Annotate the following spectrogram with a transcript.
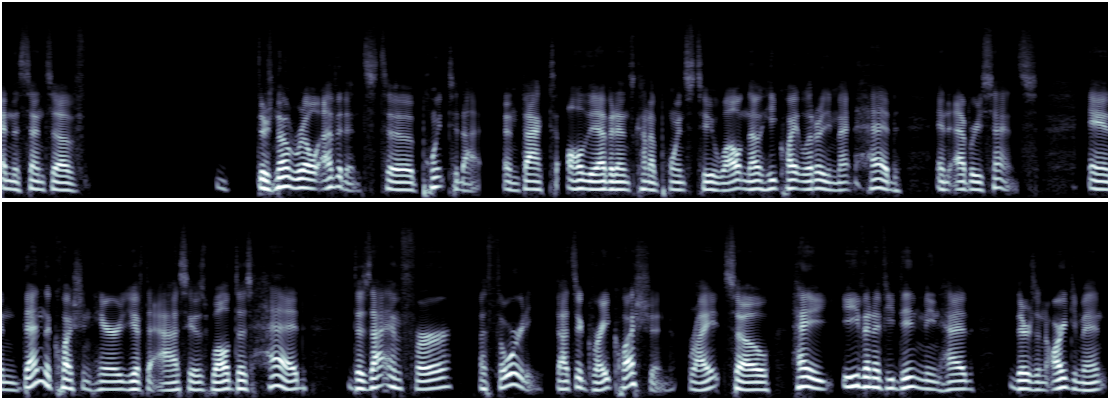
in the sense of there's no real evidence to point to that. In fact, all the evidence kind of points to, well, no, he quite literally meant head in every sense. And then the question here you have to ask is, well, does head, does that infer authority? That's a great question, right? So, hey, even if he didn't mean head, there's an argument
